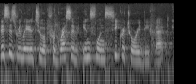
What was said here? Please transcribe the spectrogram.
This is related to a progressive insulin secretory defect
